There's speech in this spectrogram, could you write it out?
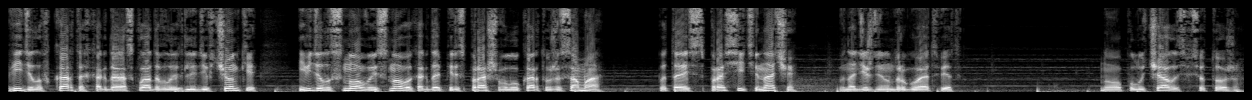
Видела в картах, когда раскладывала их для девчонки, и видела снова и снова, когда переспрашивала у карт уже сама, пытаясь спросить иначе, в надежде на другой ответ. Но получалось все то же.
